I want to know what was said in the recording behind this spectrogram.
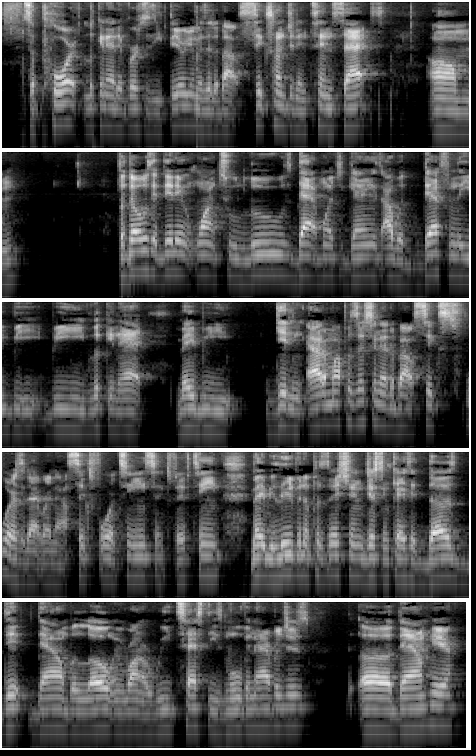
support, looking at it versus Ethereum, is at about 610 sats. Um, for those that didn't want to lose that much gains, I would definitely be be looking at maybe getting out of my position at about six. Where is it at right now? 614, 615. Maybe leaving a position just in case it does dip down below and want to retest these moving averages uh, down here.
